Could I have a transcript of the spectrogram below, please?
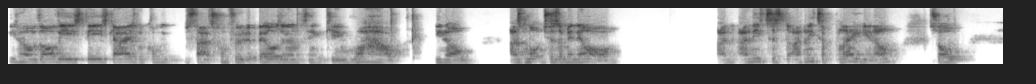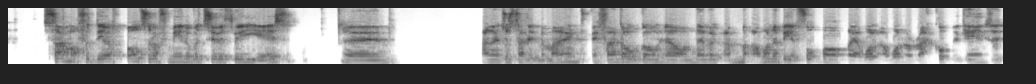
you know, all these these guys were coming, started to come through the building. I'm thinking, wow, you know, as much as I'm in awe, I, I need to I need to play. You know, so Sam offered the Bolton offered me another two or three years, um, and I just had it in my mind: if I don't go now, I'm never. I'm not, I want to be a football player. I want I want to rack up the games. And,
